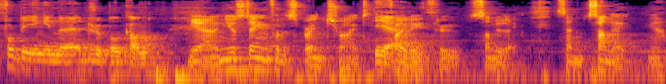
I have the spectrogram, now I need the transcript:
for being in the DrupalCon. Yeah, and you're staying for the sprint, right? Yeah. Friday through Sunday. Sun- Sunday, yeah.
